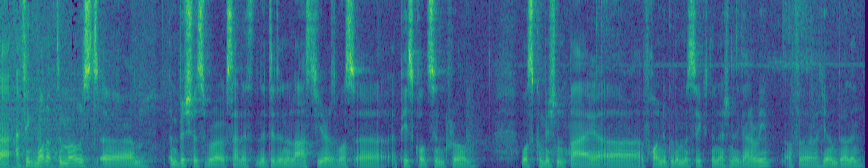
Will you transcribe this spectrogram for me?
I think one of the most um, ambitious works I did in the last years was uh, a piece called Synchrone. Was commissioned by uh, Freunde Guter Musik, the National Gallery of uh, here in Berlin.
